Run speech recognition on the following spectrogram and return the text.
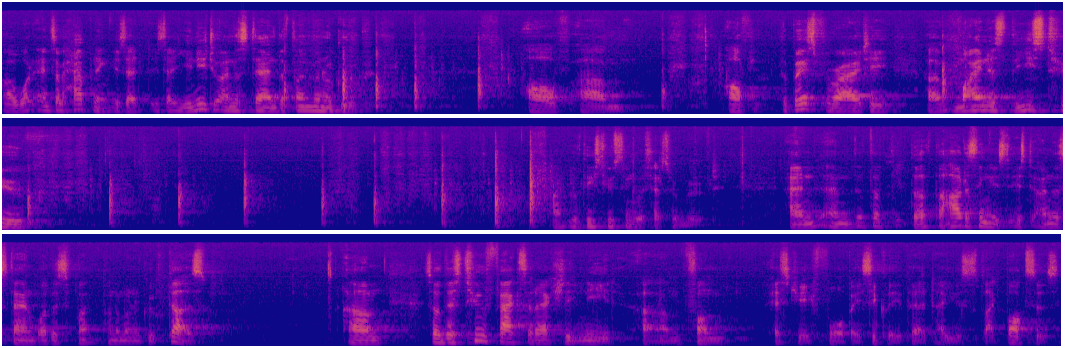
uh, what ends up happening is that, is that you need to understand the fundamental group of, um, of the base variety uh, minus these two, uh, with these two single sets removed. And, and the, the, the hardest thing is, is to understand what this fundamental group does. Um, so there's two facts that I actually need um, from SGA4, basically, that I use as black boxes.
